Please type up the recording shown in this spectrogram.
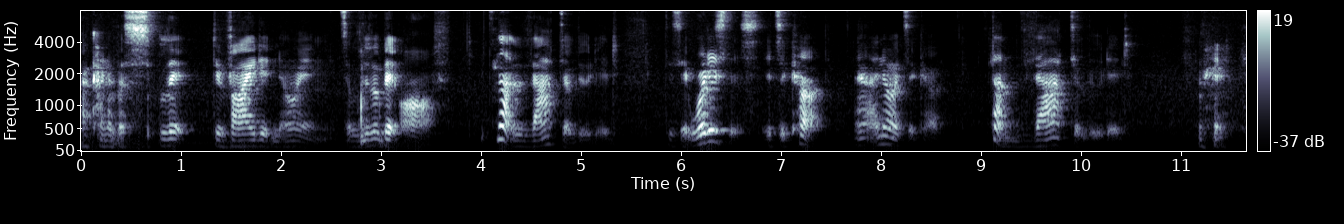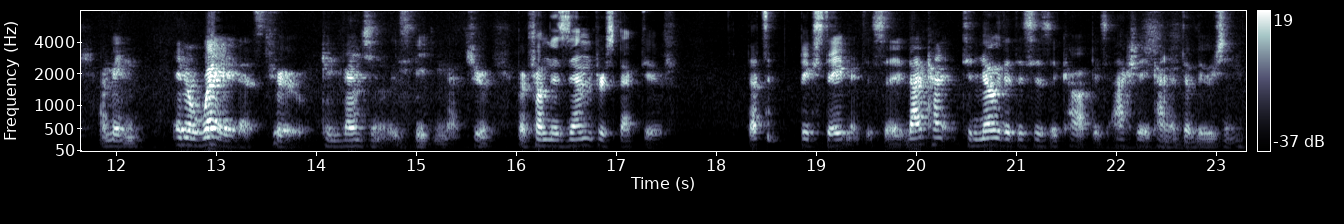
a kind of a split, divided knowing. It's a little bit off. It's not that diluted. To say, what is this? It's a cup. I know it's a cup. It's not that diluted. I mean, in a way, that's true. Conventionally speaking, that's true. But from the Zen perspective, that's a big statement to say. That kind of, to know that this is a cup is actually a kind of delusion,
